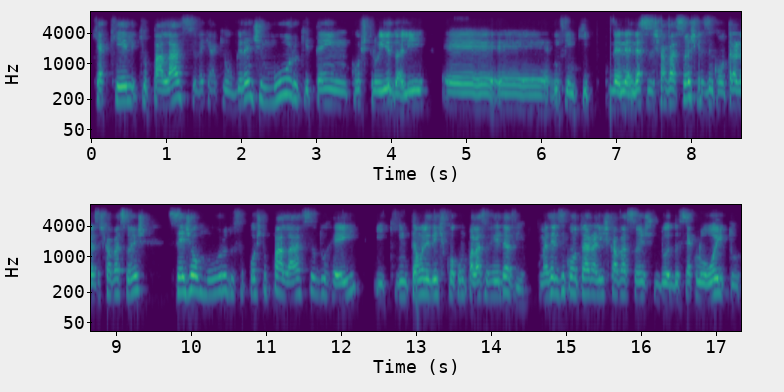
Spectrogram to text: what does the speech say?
que aquele que o palácio, né, que, que o grande muro que tem construído ali é, é, enfim, que né, nessas escavações que eles encontraram nessas escavações, seja o muro do suposto palácio do rei e que então ele identificou como palácio do rei Davi. Mas eles encontraram ali escavações do, do século VIII,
